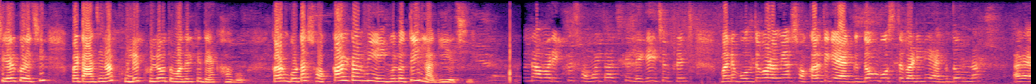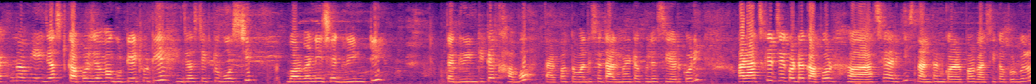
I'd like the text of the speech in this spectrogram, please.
শেয়ার করেছি বাট আজ না খুলে খুলেও তোমাদেরকে দেখাবো। কারণ গোটা সকালটা আমি এইগুলোতেই লাগিয়েছি। না, আমার একটু সময় তো আজকে লেগেইছে ফ্রেন্ডস মানে বলতে পারো, আমি আর সকাল থেকে একদম বসতে পারিনি, একদম না। আর এখন আমি এই জাস্ট কাপড় জামা গুটিয়ে ঠুটিয়ে জাস্ট একটু বসছি। বর বানিয়েছে গ্রিন টি তা গ্রিন টিটা খাব, তারপর তোমাদের সাথে আলমারিটা খুলে শেয়ার করি। আর আজকের যে কটা কাপড় আছে আর কি, স্নান টান করার পর বাসি কাপড়গুলো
